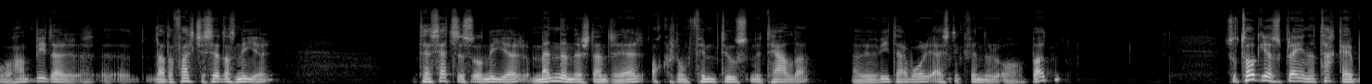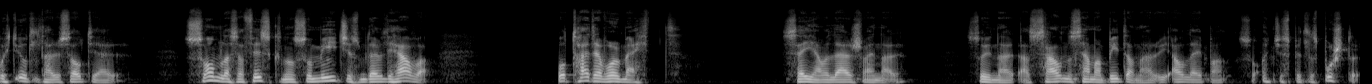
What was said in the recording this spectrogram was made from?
og han bidrar uh, lata falske setas nyer. Det settes så nyer, mennene stender her, akkurat om 5.000 i tale, men vi vet her er eisne kvinner og bøtten. Så tog jeg spreien og takka i bort ut til her i saut her, somlas av fisken og så mykje som det ville hava, og ta det vår mekt, sier han ved lærersveinar så er det at savnet sammen bitene i avleipa, så ikke spilles borster.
